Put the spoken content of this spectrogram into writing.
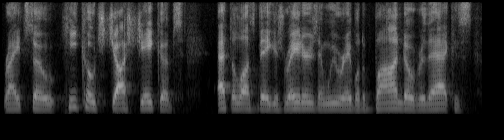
right? So he coached Josh Jacobs at the Las Vegas Raiders, and we were able to bond over that because –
